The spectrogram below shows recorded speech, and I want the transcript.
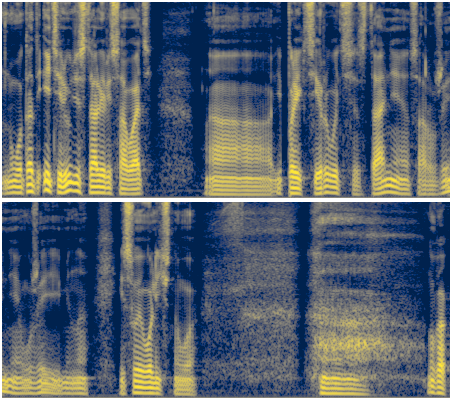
Ну, вот эти люди стали рисовать а, и проектировать здания, сооружения уже именно из своего личного, а, ну как,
